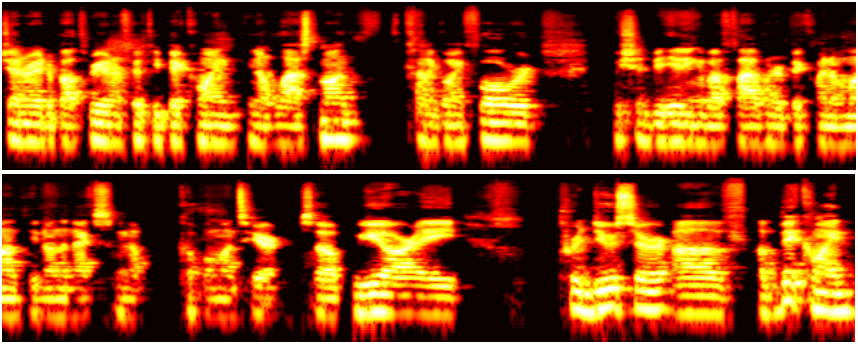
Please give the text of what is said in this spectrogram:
generated about 350 Bitcoin, you know, last month. Kind of going forward, we should be hitting about 500 Bitcoin a month, you know, in the next, you know, couple months here. So we are a producer of, of Bitcoin.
